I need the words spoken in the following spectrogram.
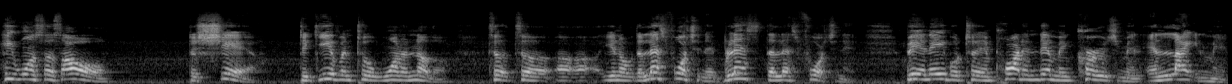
He wants us all to share to give unto one another. To, to uh, uh, you know, the less fortunate, bless the less fortunate. Being able to impart in them encouragement, enlightenment,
